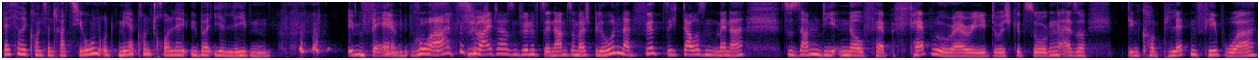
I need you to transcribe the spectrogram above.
bessere Konzentration und mehr Kontrolle über ihr Leben. Im Februar 2015 haben zum Beispiel 140.000 Männer zusammen die NoFab February durchgezogen, also den kompletten Februar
